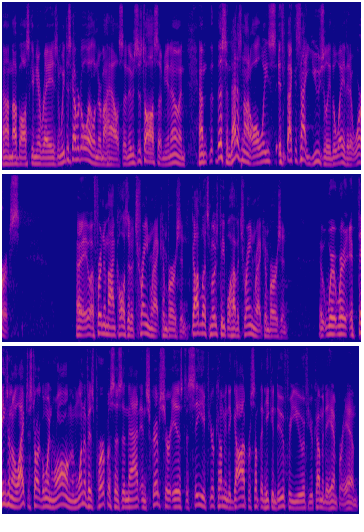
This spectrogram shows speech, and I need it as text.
uh, my boss gave me a raise, and we discovered oil under my house, and it was just awesome, you know. And um, listen, that is not always, in fact, it's not usually the way that it works. A friend of mine calls it a train wreck conversion. God lets most people have a train wreck conversion where, where if things in their life to start going wrong, and one of his purposes in that in Scripture is to see if you're coming to God for something He can do for you, if you're coming to Him for Him.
